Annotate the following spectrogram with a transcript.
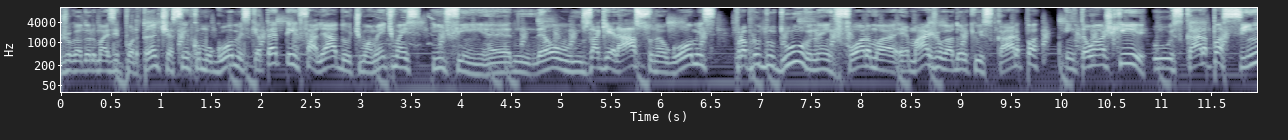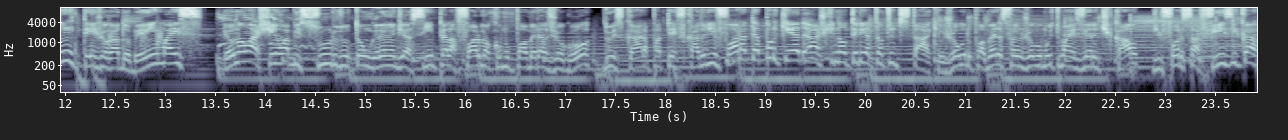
jogador mais importante, assim como o Gomes, que até tem falhado ultimamente, mas enfim, é, é o zagueiraço, né? O Gomes. O próprio Dudu, né? Em forma, é mais jogador que o Scarpa. Então eu acho que o Scarpa sim tem jogado bem, mas eu não achei um absurdo tão grande assim pela forma como o Palmeiras jogou do Scarpa ter ficado de fora, até porque acho que não teria tanto destaque. O jogo do Palmeiras foi um jogo muito mais vertical, de força física,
